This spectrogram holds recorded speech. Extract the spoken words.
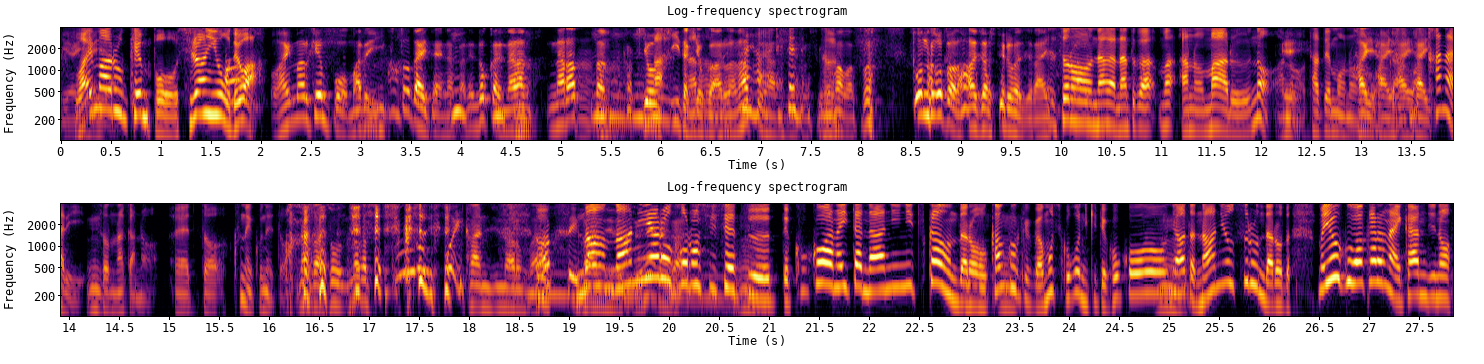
いいやいやいや。ワイマール憲法を知らんようでは。ワイマル憲法まで行くと大体なんかねどっかで習ん習ったとか記憶聞いた記憶あるわなっていう話なんですけどまあまあそそんなことの話はしてるわけじゃない。そのなんかなんとか、ま、あのマールのあのええ。建物がはいはいはいはい。まあかなりその中のえっとくねくねと。なんかそうなんか通っぽい感じになるんかなっていうな感じですよね何やろこの施設ってここはね一体何に使うんだろう？観光客がもしここに来てここにあったら何をするんだろうと、まあ、よくわからない感じの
